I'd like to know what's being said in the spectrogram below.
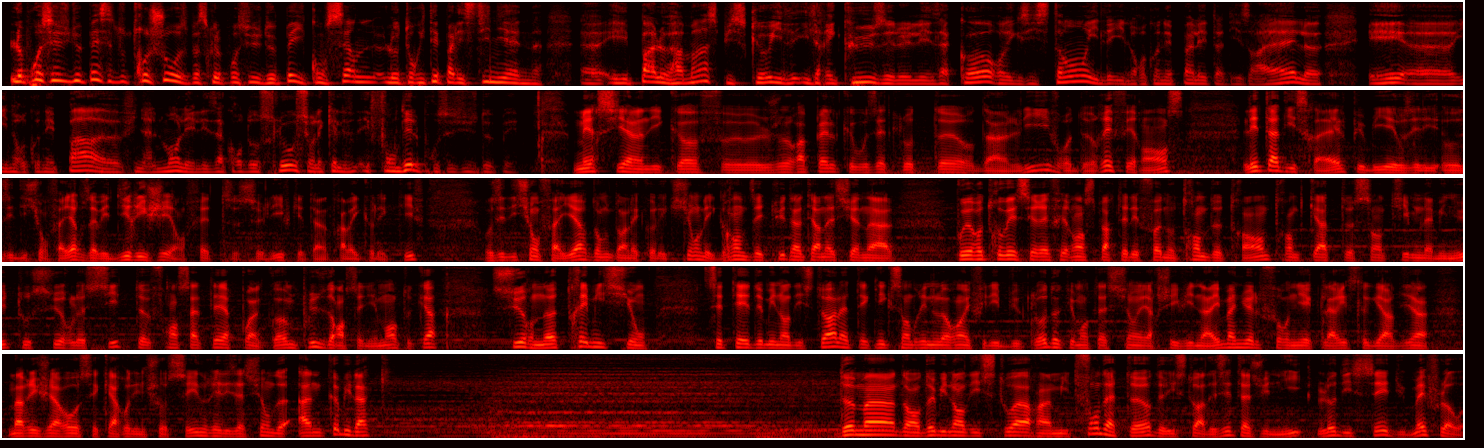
Le processus de paix, c'est autre chose, parce que le processus de paix, il concerne l'autorité palestinienne euh, et pas le Hamas, puisqu'il il récuse les, accords existants, il, ne reconnaît pas l'État d'Israël et euh, il ne reconnaît pas euh, finalement les, accords d'Oslo sur lesquels est fondé le processus de paix. Merci Alain Dikoff. je rappelle que vous êtes l'auteur d'un livre de référence, L'État d'Israël, publié aux, aux, éditions Fayard. Vous avez dirigé en fait ce livre qui était un travail collectif aux éditions Fayard, donc dans la collection Les grandes études internationales. Vous pouvez retrouver ces références par téléphone au 32 30, 34 centimes la minute ou sur le site franceinter.com. Plus de renseignements en tout cas sur notre émission. C'était 2000 ans d'histoire, la technique Sandrine Laurent et Philippe Duclos, documentation et archivina Emmanuel Fournier, Clarisse Le Gardien, Marie Jarros et Caroline Chaussé, une réalisation de Anne Kobilac. Demain, dans 2000 ans d'histoire, un mythe fondateur de l'histoire des États-Unis, l'Odyssée du Mayflower.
